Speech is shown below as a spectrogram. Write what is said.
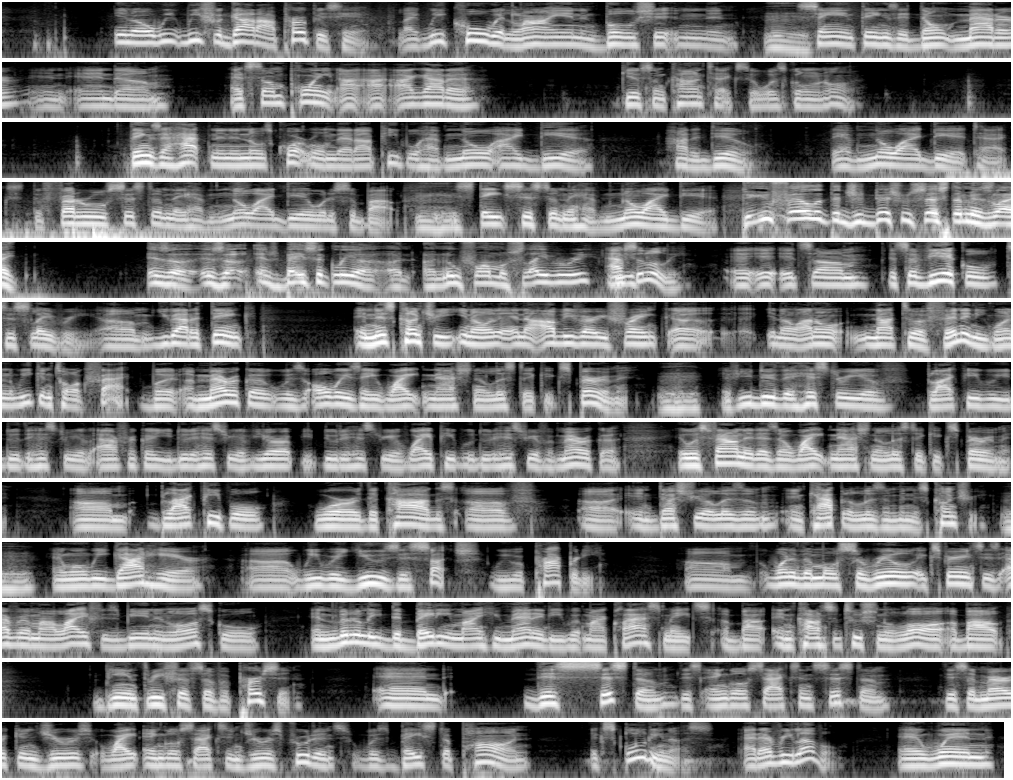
you know, we we forgot our purpose here. Like we cool with lying and bullshitting and Mm. saying things that don't matter. And and um, at some point, I, I I gotta give some context to what's going on. Things are happening in those courtrooms that our people have no idea how to deal. They have no idea, tax. The federal system, they have no idea what it's about. The state system, they have no idea. Do you feel that the judicial system is like is a is a is basically a, a, a new form of slavery? Absolutely, it, it's um it's a vehicle to slavery. Um, you got to think in this country, you know, and I'll be very frank. Uh, you know, I don't not to offend anyone. We can talk fact, but America was always a white nationalistic experiment. If you do the history of black people, you do the history of Africa, you do the history of Europe, you do the history of white people, do the history of America. It was founded as a white nationalistic experiment. Um, black people were the cogs of uh, industrialism and capitalism in this country. And when we got here, uh, we were used as such. We were property. Um, one of the most surreal experiences ever in my life is being in law school and literally debating my humanity with my classmates about in constitutional law about being three fifths of a person. And this system, this Anglo-Saxon system, this American juris, white Anglo-Saxon jurisprudence was based upon excluding us at every level. And when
